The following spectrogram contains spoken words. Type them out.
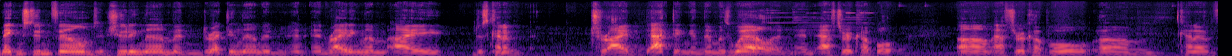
making student films and shooting them and directing them and, and, and writing them, I just kind of tried acting in them as well. And, and after a couple, um, after a couple um, kind of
